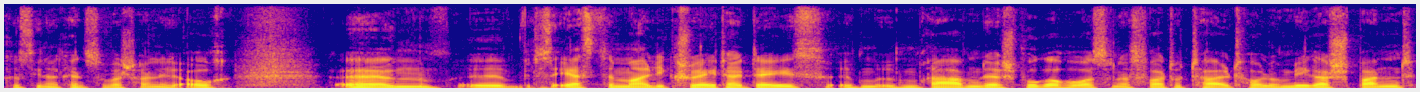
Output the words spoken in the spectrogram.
Christina kennst du wahrscheinlich auch. Ähm, äh, das erste Mal die Creator Days im, im Rahmen der Spurgerhorst und das war total toll und mega spannend.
